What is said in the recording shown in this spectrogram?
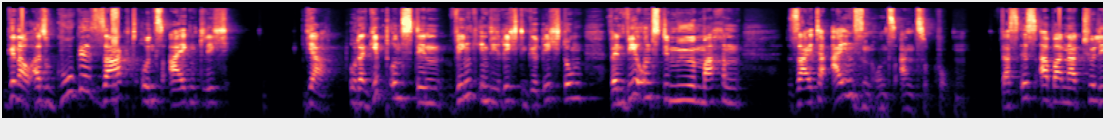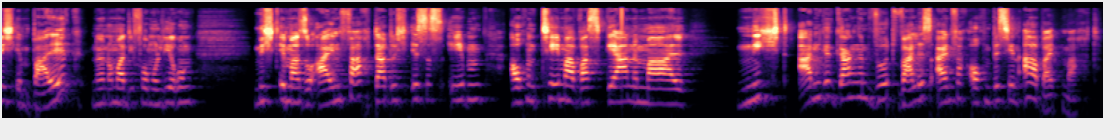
genau, also Google sagt uns eigentlich, ja, oder gibt uns den Wink in die richtige Richtung, wenn wir uns die Mühe machen, Seite 1 uns anzugucken. Das ist aber natürlich im Balk, ne, nochmal die Formulierung, nicht immer so einfach. Dadurch ist es eben auch ein Thema, was gerne mal nicht angegangen wird, weil es einfach auch ein bisschen Arbeit macht.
